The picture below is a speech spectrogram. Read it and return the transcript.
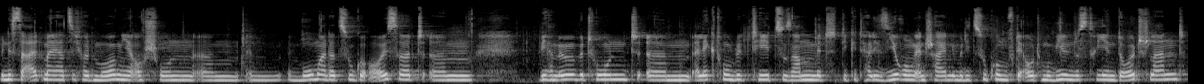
Minister Altmaier hat sich heute Morgen ja auch schon ähm, im, im, MoMA dazu geäußert. Ähm, wir haben immer betont, ähm, Elektromobilität zusammen mit Digitalisierung entscheiden über die Zukunft der Automobilindustrie in Deutschland.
